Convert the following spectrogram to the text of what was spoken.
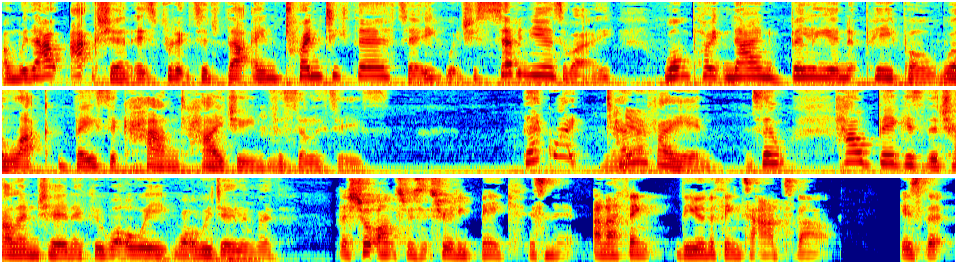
And without action, it's predicted that in 2030, which is seven years away, 1.9 billion people will lack basic hand hygiene mm. facilities. They're quite terrifying. Yeah. So, how big is the challenge here, Niki? What are we What are we dealing with? The short answer is it's really big, isn't it? And I think the other thing to add to that is that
